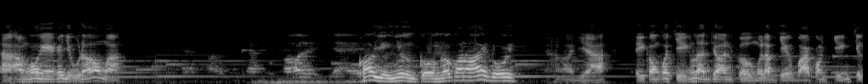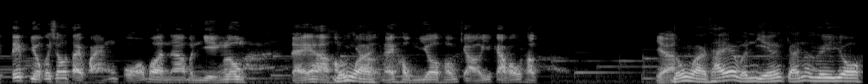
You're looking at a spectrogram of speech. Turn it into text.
À, ông có nghe cái vụ đó không ạ? Có dường như thằng cường nó có nói tôi. À, dạ. Thì con có chuyển lên cho anh Cường 15 triệu và con chuyển trực tiếp vô cái số tài khoản của bên ờ, bệnh viện luôn để ờ, hỗ Đúng trợ rồi. để hùng vô hỗ trợ với ca phẫu thuật. Dạ. Đúng rồi thấy ở bệnh viện chở nó ghi vô.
